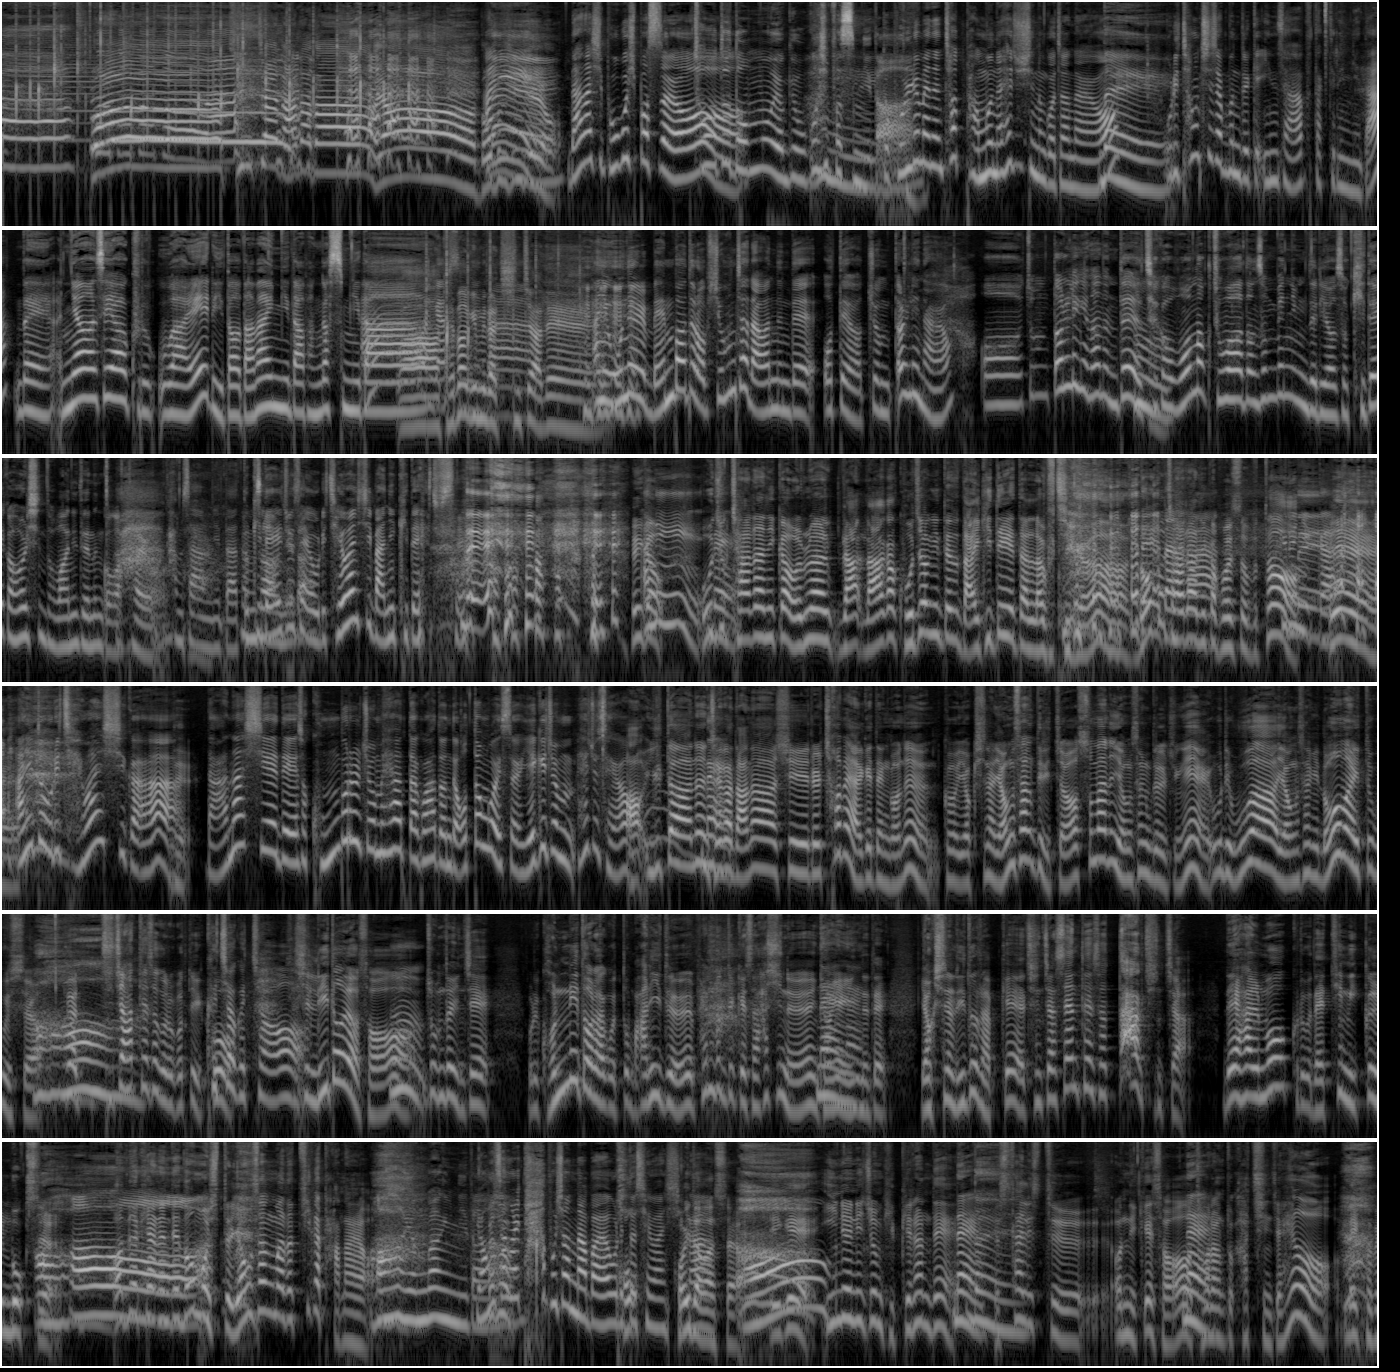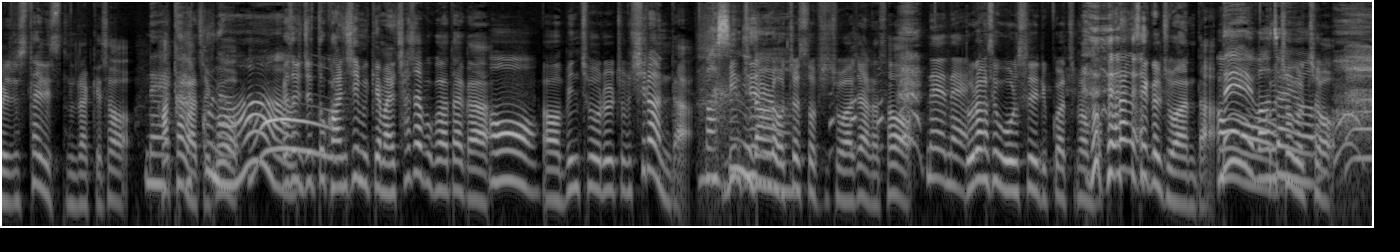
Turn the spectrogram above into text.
와 진짜 나나다. 야 너무 아니, 신기해요. 나나 씨 보고 싶었어요. 저도 너무 여기 오고 아니, 싶었습니다. 또 볼륨에는 첫 방문을 해 주시는 거잖아요. 네. 우리 청취자분들께 인사 부탁드립니다. 네, 안녕하세요. 그룹 우아의 리더 나나입니다. 반갑습니다. 반갑습니다. 아. 대박입니다 진짜. 네. 아니 오늘 멤버들 없이 혼자 나왔는데 어때요? 좀 떨리나요? 어, 좀 떨리긴 하는데 음. 제가 워낙 좋아하던 선배님들이어서 기대가 훨씬 더 많이 되는 것 같아요. 감사합니다. 또 감사합니다. 기대해 주세요. 우리 재환 씨 많이 기대해 주세요. 네. 그러니까 아니, 오죽 네. 잘하니까 얼마나 나, 나가 고정인데도 날 기대해 달라고 지금 너무. 잘하니까 벌써부터 그러니까. 예. 아니 또 우리 재환 씨가 네. 나나 씨에 대해서 공부를 좀 해왔다고 하던데 어떤 거 있어요? 얘기 좀 해주세요. 아, 일단은 네. 제가 나나 씨를 처음에 알게 된 거는 그 역시나 영상들 있죠. 수많은 영상들 중에 우리 우아 영상이 너무 많이 뜨고 있어요. 아. 그러니까 진짜 핫해서 그런 것도 있고 그쵸 그쵸. 사실 리더여서 음. 좀더 이제 우리 권 리더라고 또 많이들 팬분들께서 하시는 네, 경향이 네. 있는데 역시나 리더답게 진짜 센터에서 딱 진짜 내 할목 그리고 내 팀 이끌 몫을 완벽히 하는데 너무 멋있더라고요. 영상마다 티가 다 나요. 아, 영광입니다. 영상을 다 보셨나 봐요. 우리 거- 또 재환 씨가. 거의 다 봤어요. 아. 이게 인연이 좀 깊긴 한데 네. 네. 스타일리스트 언니께서 네. 저랑 또 같이 이제 헤어 메이크업 해준 스타일리스트 누나께서 네, 같아가지고 갔구나. 그래서 이제 또 관심 있게 많이 찾아보고 하다가 어. 어. 민초를 좀 싫어한다. 맞습니다. 민트를 어쩔 수 없이 좋아하지 않아서 네네. 노란색 옷을 입고 왔지만 뭐 파란색을 좋아한다. 네, 어, 맞아요. 그렇죠, 그렇죠.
